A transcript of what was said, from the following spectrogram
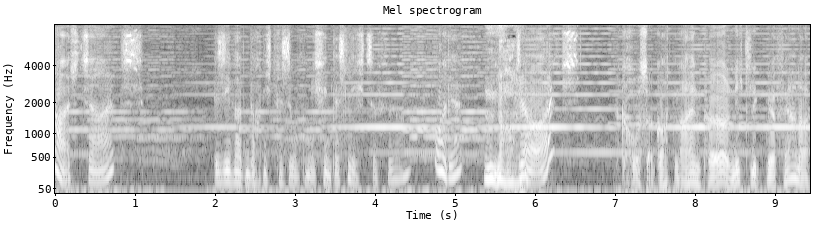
aus, George. Sie würden doch nicht versuchen, mich hinters Licht zu führen, oder? Nein. George? Großer Gott, nein, Pearl, nichts liegt mir ferner.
